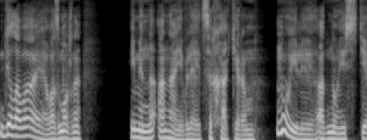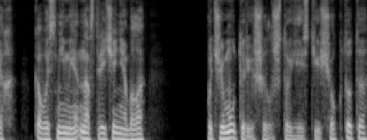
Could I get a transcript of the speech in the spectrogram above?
деловая, возможно, именно она является хакером. Ну, или одной из тех, кого с ними на встрече не было. Почему ты решил, что есть еще кто-то?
